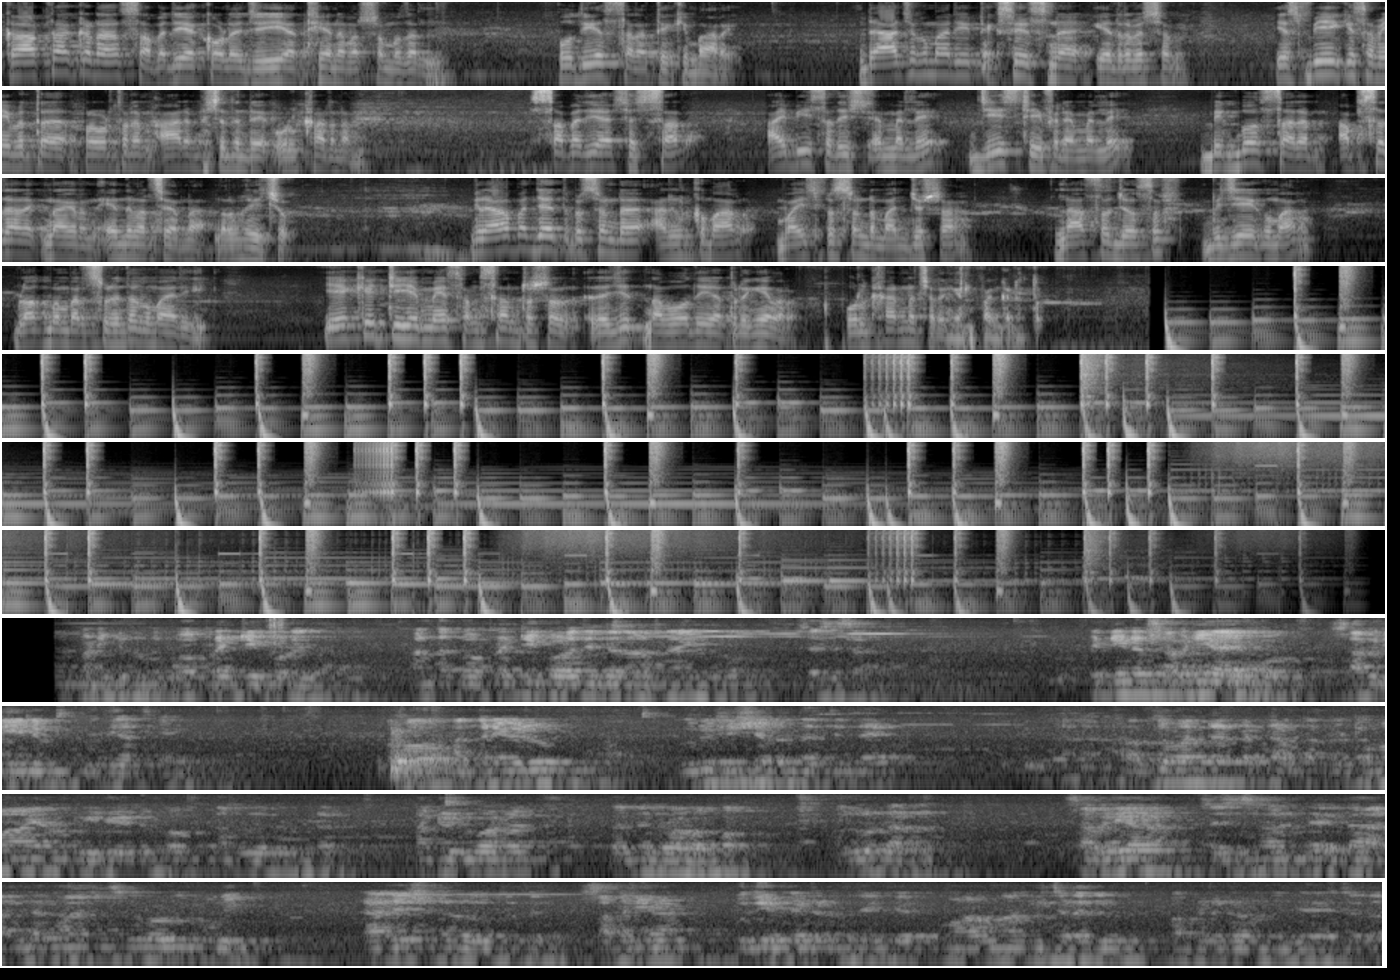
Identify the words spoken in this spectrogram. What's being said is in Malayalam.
കാട്ടാക്കട സബരിയ കോളേജ് ഈ അധ്യയന വർഷം മുതൽ പുതിയ സ്ഥലത്തേക്ക് മാറി. രാജകുമാരി ടെക്സ്റ്റൈൽസിന് എതിർവശം എസ് ബി ഐക്ക് സമീപത്ത് പ്രവർത്തനം ആരംഭിച്ചതിന്റെ ഉദ്ഘാടനം Sabariya Sasi sir I B Satheesh M L A G Stephen M L A Big Boss താരം അപ്സര രത്നാകരൻ എന്നിവർ ചേർന്ന് നിർവഹിച്ചു. ഗ്രാമപഞ്ചായത്ത് president Anilkumar vice president Manjusha Lazar Joseph Vijayakumar block member Sunithakumari A K T M A സംസ്ഥാന ട്രഷറർ രജിത് നവോദയ തുടങ്ങിയവർ ഉദ്ഘാടന ചടങ്ങിൽ പങ്കെടുത്തു പഠിക്കുന്നത് കോപ്പറേറ്റീവ് കോളേജിലാണ് അന്ന് കോപ്പറേറ്റീവ് കോളേജിന്റെ നാട്ടിലായിരുന്നു ശശി സാർ. പിന്നീട് ശബരിയായപ്പോൾ ശബരിയിലും വിദ്യാർത്ഥിയായി. അപ്പോൾ അങ്ങനെ ഒരു ഗുരു ശിഷ്യ ബന്ധത്തിന്റെ അർത്ഥമാറ്റപ്പെട്ട ദൃഢമായ വീഡിയോ എടുപ്പം നമ്മളുണ്ട് മറ്റൊരുപാട് ബന്ധങ്ങളോടൊപ്പം അതുകൊണ്ടാണ് ശബരിയ ശശി സാറിന്റെ എല്ലാ അനുഗ്രഹാശംസകളോടും കൂടി രാജേഷിന്റെ നേതൃത്വത്തിൽ സമരിയ പുതിയ കെട്ടിടത്തിലേക്ക് മാറുന്ന ഈ ചടങ്ങിൽ പങ്കെടുക്കണമെന്ന് വിചാരിച്ചത്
